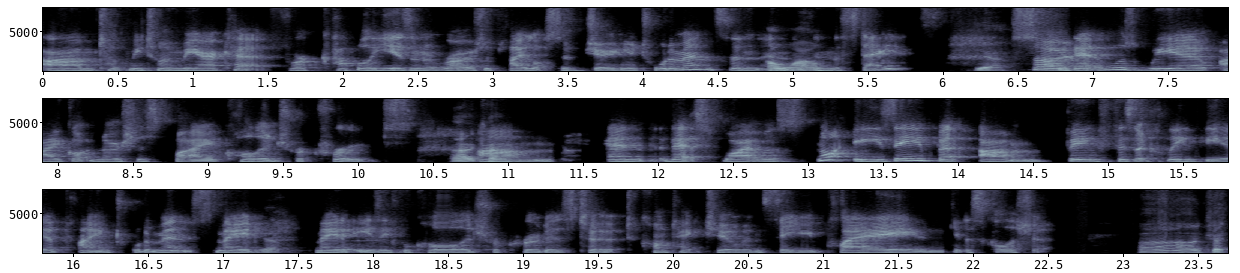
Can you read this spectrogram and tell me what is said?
um, took me to America for a couple of years in a row to play lots of junior tournaments in, in, oh, wow. in the States. Yeah. So yeah. that was where I got noticed by college recruits. Okay. Um, and that's why it was not easy, but um, being physically there playing tournaments made yeah. made it easy for college recruiters to, to contact you and see you play and get a scholarship. Ah, okay.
